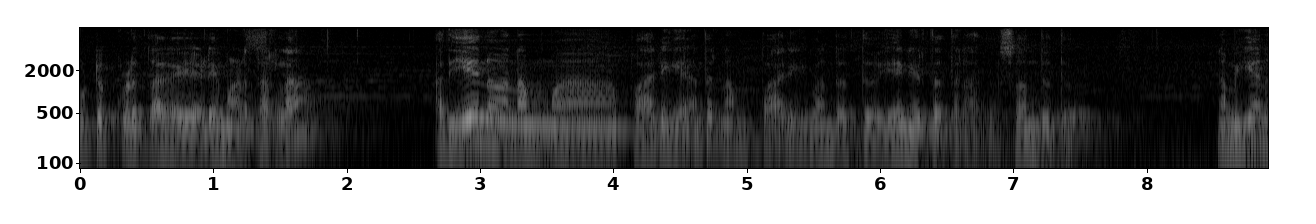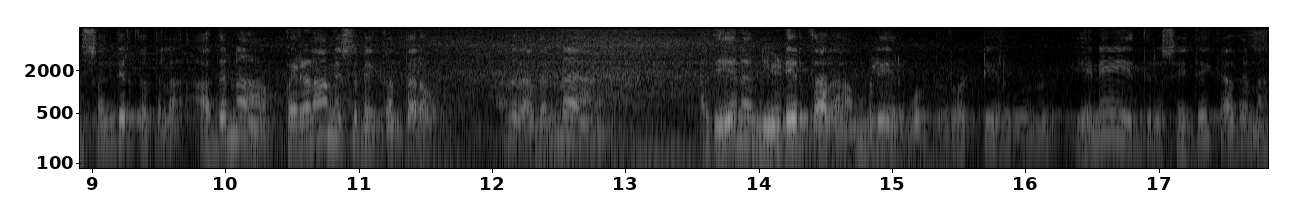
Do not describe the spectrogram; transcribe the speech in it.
ಊಟಕ್ಕೆ ಕುಳಿತಾಗ ಎಡೆ ಮಾಡ್ತಾರಲ್ಲ ಅದು ಏನು ನಮ್ಮ ಪಾಲಿಗೆ, ಅಂದರೆ ನಮ್ಮ ಪಾಲಿಗೆ ಬಂದದ್ದು ಏನು ಇರ್ತದಲ್ಲ ಅದು? ಸಂದದ್ದು ನಮಗೇನು ಸಂದಿರ್ತೈತಲ್ಲ, ಅದನ್ನು ಪರಿಣಾಮಿಸಬೇಕಂತಾರೆ ಅಂದರೆ ಅದನ್ನು ಅದೇನು ನೀಡಿರ್ತಾರ, ಅಂಬಲಿ ಇರ್ಬೋದು, ರೊಟ್ಟಿ ಇರ್ಬೋದು, ಏನೇ ಇದ್ದರೂ ಸಹಿತ ಅದನ್ನು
